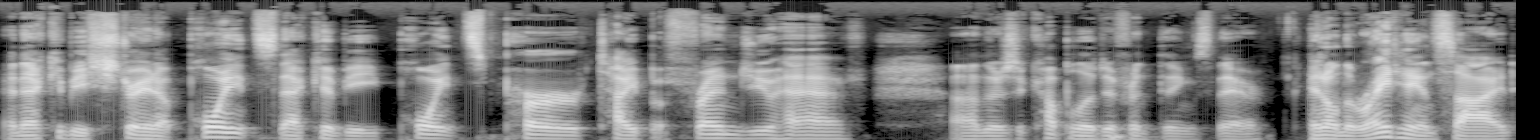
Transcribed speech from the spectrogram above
And that could be straight up points. That could be points per type of friend you have. Um, there's a couple of different things there. And on the right hand side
